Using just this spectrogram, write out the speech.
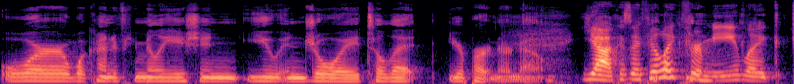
or what kind of humiliation you enjoy to let your partner know. Yeah, because I feel like for me, like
